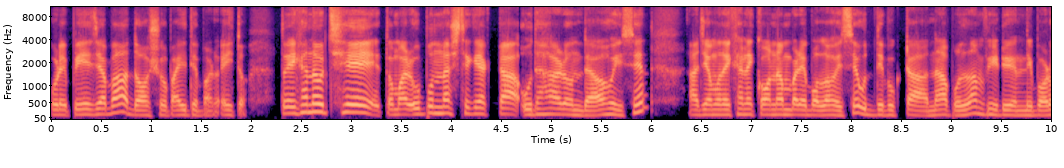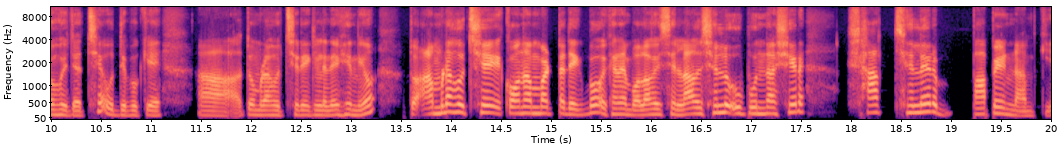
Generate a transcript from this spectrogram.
করে পেয়ে যাবা, দশও পাইতে পারো, এই তো। তো এখানে হচ্ছে তোমার উপন্যাস থেকে একটা উদাহরণ দেওয়া হয়েছে যেমন এখানে ক নাম্বারে বলা হয়েছে, উদ্দীপকটা না বললাম ভিডিও এমনি বড় হয়ে যাচ্ছে, উদ্দীপকে তোমরা হচ্ছে দেখলে দেখে নিও। তো আমরা হচ্ছে ক নাম্বারটা দেখব। এখানে বলা হয়েছে, লাল ছেলে উপন্যাসের সাত ছেলের বাপের নাম কি?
